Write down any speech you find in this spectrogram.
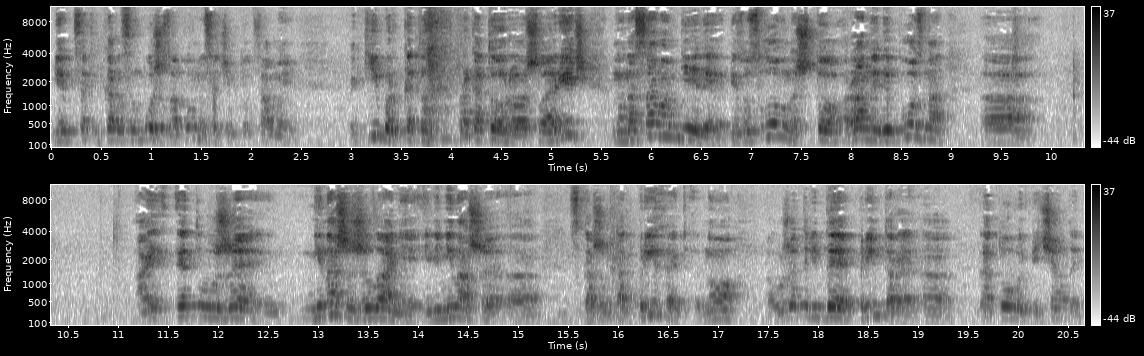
Мне, кстати, Карлсон больше запомнился, чем тот самый киборг, про которого шла речь, но на самом деле, безусловно, что рано или поздно, а это уже не наше желание или не наше скажем так, прихоть, но уже 3D принтеры э, готовы печатать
